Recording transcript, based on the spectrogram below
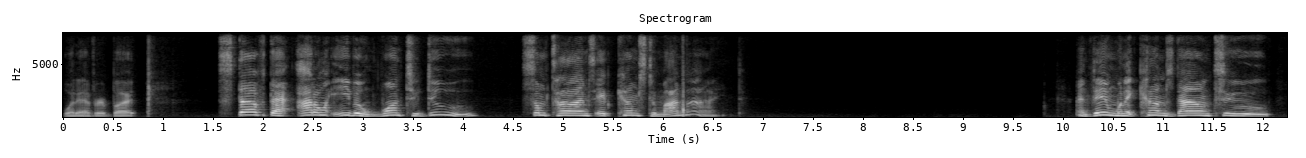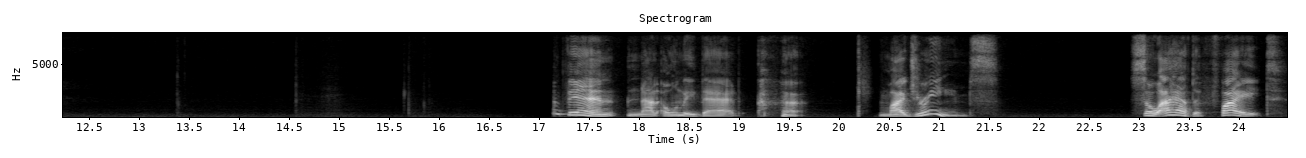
whatever, but stuff that I don't even want to do, sometimes it comes to my mind. And then when it comes down to then not only that, my dreams. So I have to fight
